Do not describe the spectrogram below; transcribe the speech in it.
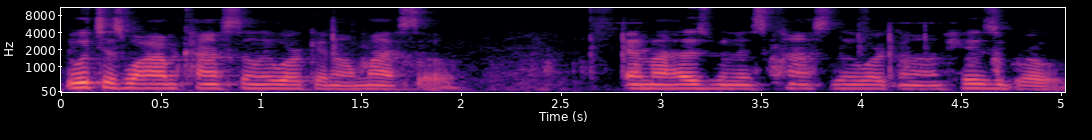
which is why I'm constantly working on myself. And my husband is constantly working on his growth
